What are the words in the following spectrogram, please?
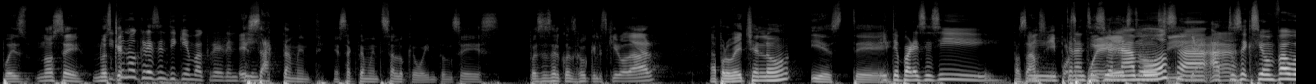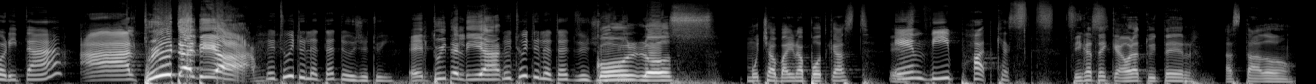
pues no sé, no es si que... tú no crees en ti, ¿quién va a creer en ti? Exactamente, exactamente es a lo que voy. Entonces, pues ese es el consejo que les quiero dar. Aprovechenlo y este... ¿Y te parece si, Pasamos, si sí, por transicionamos supuesto, sí, a, ya. a tu sección favorita? ¡Al tweet del día! Tweet? El tweet del día Le tweet je tweet? con los Mucha Vaina Podcast. MV Podcasts. Fíjate que ahora Twitter ha estado,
